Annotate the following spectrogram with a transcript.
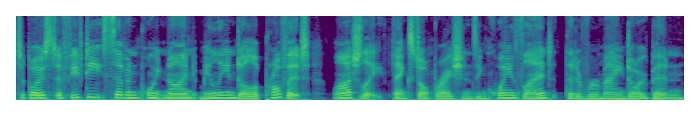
to post a $57.9 million profit, largely thanks to operations in Queensland that have remained open.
